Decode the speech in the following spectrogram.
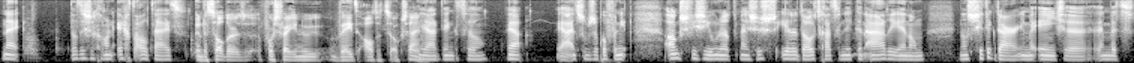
Nee. Dat is er gewoon echt altijd. En dat zal er, voor zover je nu weet, altijd ook zijn. Ja, ik denk het wel. Ja. Ja, en soms ook al van die angstvisioenen dat mijn zus eerder doodgaat dan ik en Adrie. En dan, dan zit ik daar in mijn eentje en met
